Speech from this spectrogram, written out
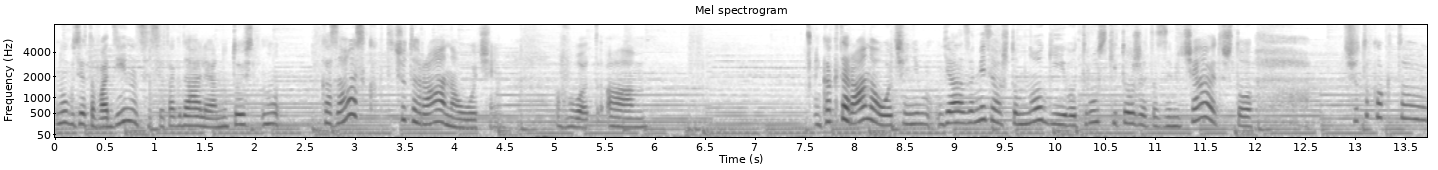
ну, где-то в 11 и так далее. Ну, то есть, ну, казалось как-то что-то рано очень. Вот. Э, как-то рано очень. Я заметила, что многие вот русские тоже это замечают, что что-то как-то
